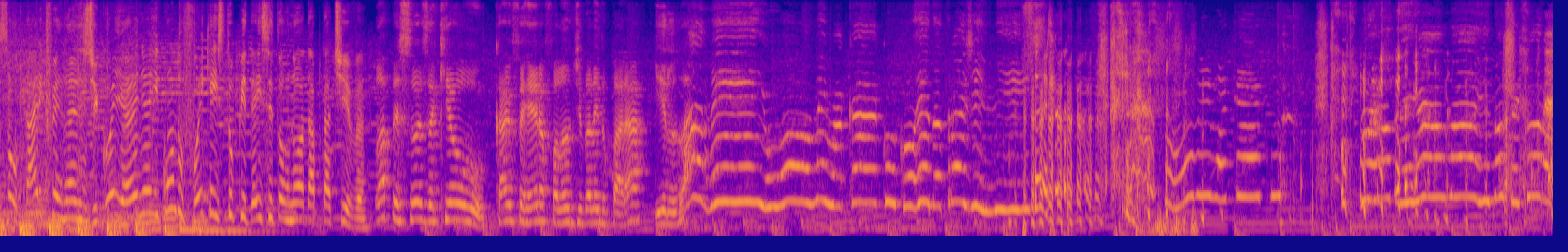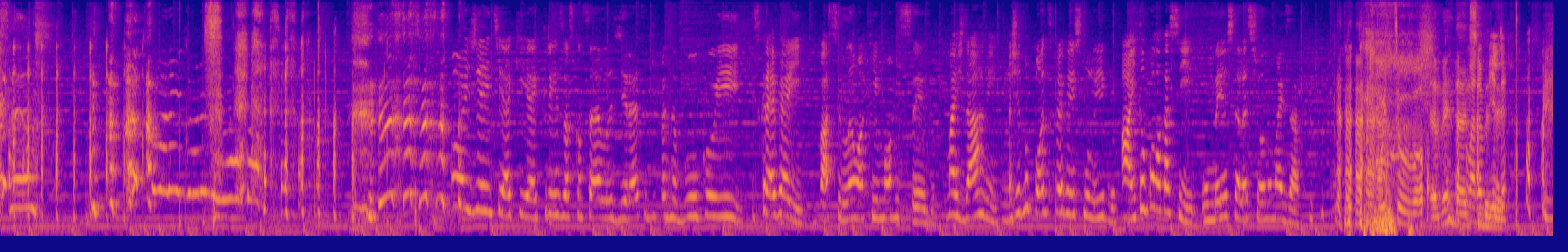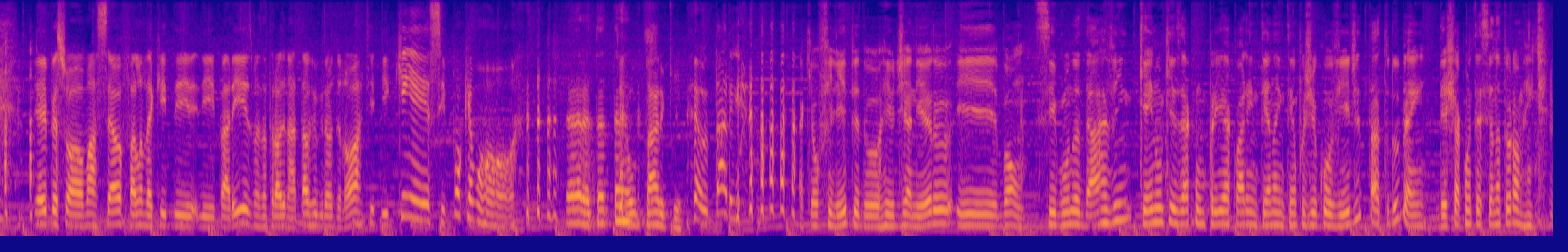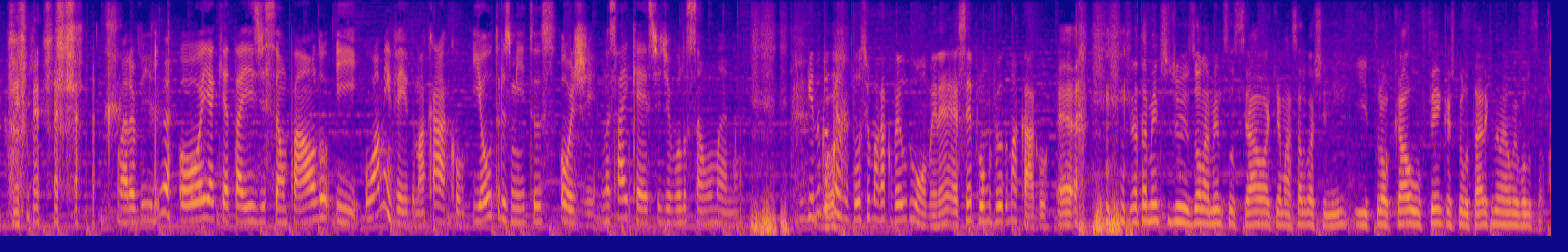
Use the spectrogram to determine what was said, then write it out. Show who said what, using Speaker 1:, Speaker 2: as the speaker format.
Speaker 1: eu sou o Tarek Fernandes de Goiânia e quando foi que a estupidez se tornou adaptativa?
Speaker 2: Olá pessoas, aqui é o Caio Ferreira falando de Belém do Pará e lá vem o homem macaco correndo atrás de mim. homem macaco não tem alma e não tem coração.
Speaker 3: Oi, gente, aqui é Cris Vasconcelos, direto de Pernambuco, e escreve aí: vacilão aqui morre cedo. Mas, Darwin, a gente não pode escrever isso no livro. Ah, então coloca assim: o meio seleciona o mais apto.
Speaker 1: Muito bom.
Speaker 2: É verdade,
Speaker 4: Maravilha.
Speaker 5: E aí, pessoal, Marcel falando aqui de, de Paris, mas natural de Natal, Rio Grande do Norte. E quem é esse Pokémon?
Speaker 6: É o Tarek.
Speaker 5: É o Tarek.
Speaker 7: Aqui é o Felipe do Rio de Janeiro e, bom, segundo Darwin, quem não quiser cumprir a quarentena em tempos de Covid, tá tudo bem. Deixa acontecer naturalmente.
Speaker 4: Maravilha. Oi, aqui é Thaís de São Paulo e O Homem Veio do Macaco e outros mitos hoje no SciCast de Evolução Humana.
Speaker 5: Ninguém nunca
Speaker 7: Boa.
Speaker 5: perguntou se o macaco veio do homem, né? É sempre o homem veio do macaco.
Speaker 7: É,
Speaker 6: Diretamente de um isolamento social, aqui é Marcelo Guaxinim. E trocar o Fencas pelo Tarek não é uma evolução.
